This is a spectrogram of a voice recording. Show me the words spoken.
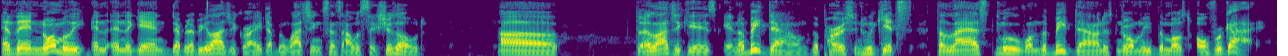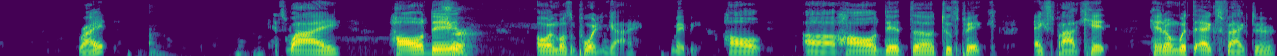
and then normally, and, and again, WWE logic, right? I've been watching since I was six years old. Uh, the logic is in a beatdown, the person who gets the last move on the beatdown is normally the most over guy, right? That's why Hall did, Sure. or the most important guy, maybe Hall. Uh, Hall did the toothpick. X Pac hit hit him with the X Factor.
